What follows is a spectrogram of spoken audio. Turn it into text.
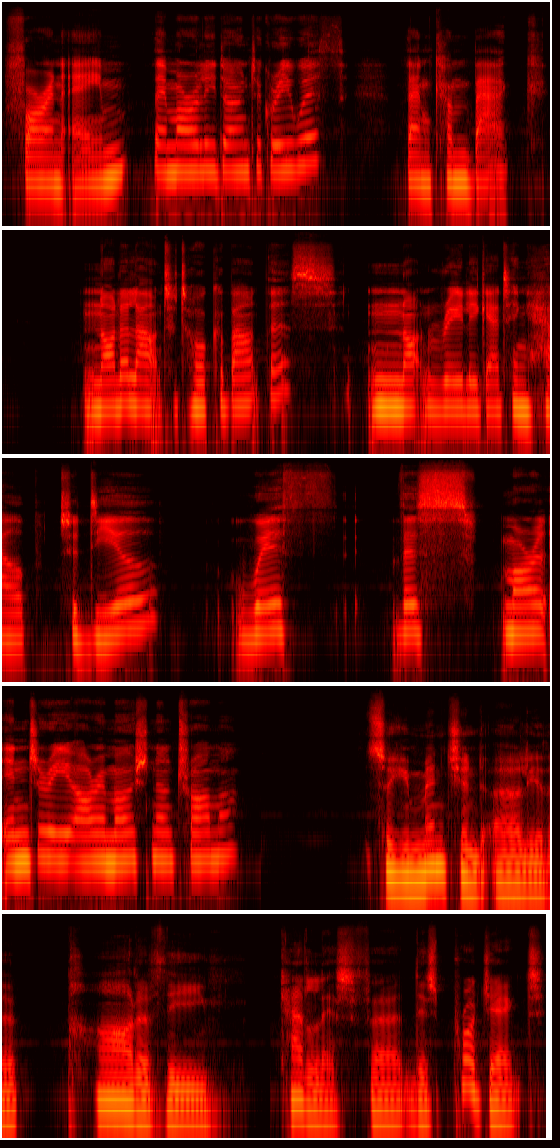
for an aim they morally don't agree with, then come back, not allowed to talk about this, not really getting help to deal with this moral injury or emotional trauma. So you mentioned earlier that part of the catalyst for this project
